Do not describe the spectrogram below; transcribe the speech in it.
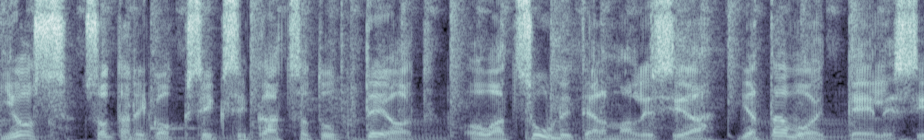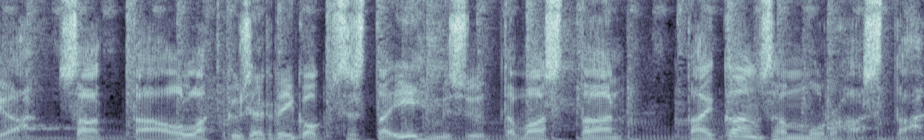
Jos sotarikoksiksi katsotut teot ovat suunnitelmallisia ja tavoitteellisia, saattaa olla kyse rikoksesta ihmisyyttä vastaan tai kansanmurhasta.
